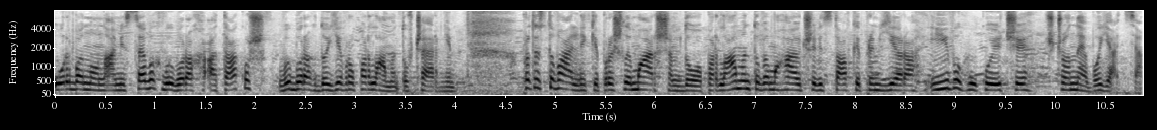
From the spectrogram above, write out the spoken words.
Орбану на місцевих виборах, а також виборах до Європарламенту в червні. Протестувальники пройшли маршем до парламенту, вимагаючи відставки прем'єра і вигукуючи, що не бояться.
